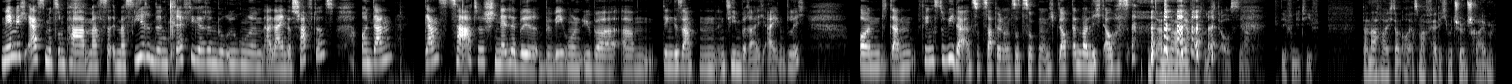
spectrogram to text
Nämlich erst mit so ein paar mass massierenden, kräftigeren Berührungen allein des Schaftes und dann ganz zarte, schnelle Be Bewegungen über ähm, den gesamten Intimbereich eigentlich. Und dann fingst du wieder an zu zappeln und zu zucken. Und ich glaube, dann war Licht aus. dann war mehrfach Licht aus, ja. Definitiv. Danach war ich dann auch erstmal fertig mit Schönschreiben.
